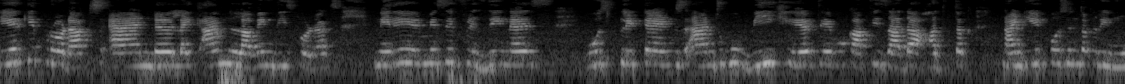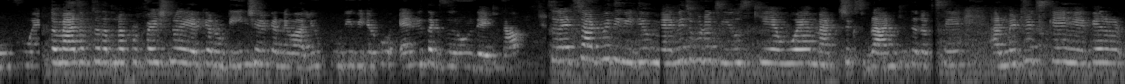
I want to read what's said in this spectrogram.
हेयर के products and like I am loving these products मेरे हेयर में से फ्रिजीनेस वो स्प्लिट एंड्स एंड जो वो वीक हेयर थे, वो काफ़ी ज़्यादा हद तक 98 परसेंट तक रिमूव हुए तो मैं जब तक अपना प्रोफेशनल हेयर का रूटीन शेयर करने वाली हूँ। पूरी वीडियो को एंड तक ज़रूर देखना। So let start with video मैंने जो प्रोडक्ट्स यूज़ किए हैं, वो है मैट्रिक्स ब्रांड की तरफ़ से। एंड मैट्रिक्स के हेयर केयर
